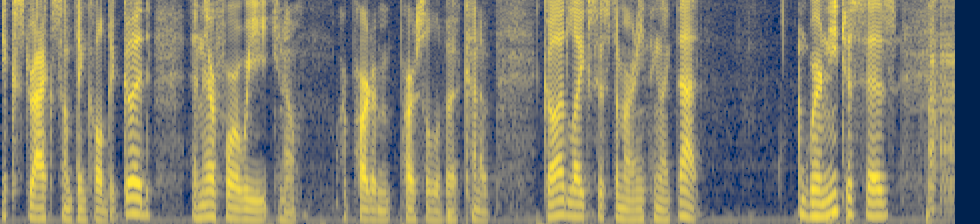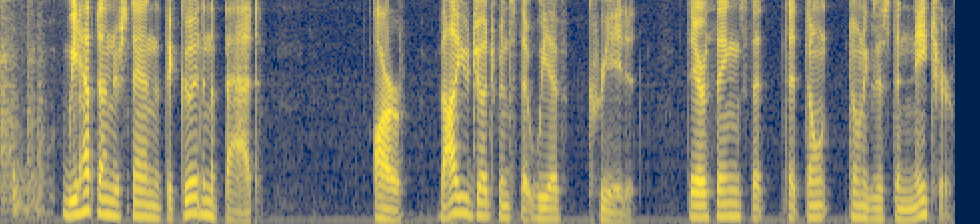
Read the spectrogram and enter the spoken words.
extract something called the good, and therefore we you know are part and parcel of a kind of godlike system or anything like that. Where Nietzsche says we have to understand that the good and the bad are value judgments that we have created. They are things that, that don't don't exist in nature.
